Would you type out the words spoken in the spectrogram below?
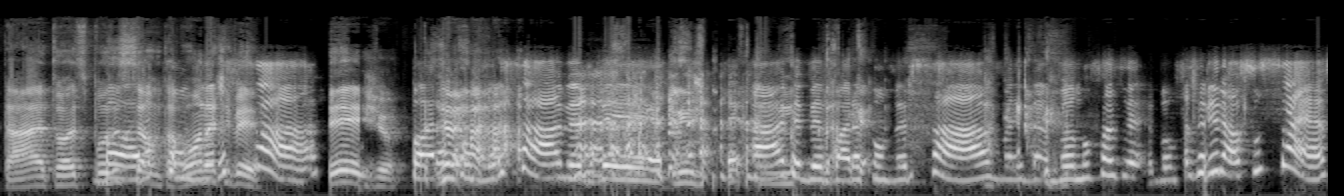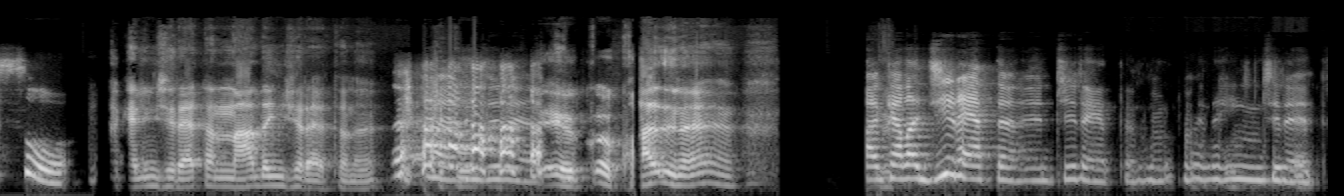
Tá, eu tô à disposição, Bora tá bom, né, TV? conversar. Beijo. Bora conversar, bebê. Ai, bebê, bora conversar. Vai dar- vamos, fazer, vamos fazer virar sucesso. Aquela indireta, nada indireta, né? Direto. Eu, eu quase, né? Aquela direta, né? Direta, não é nem indireta.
